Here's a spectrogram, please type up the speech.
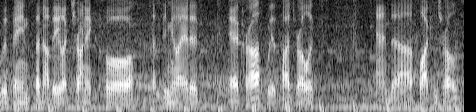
we've been setting up the electronics for a simulated aircraft with hydraulics and uh, flight controls.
